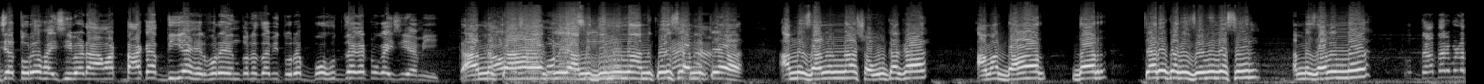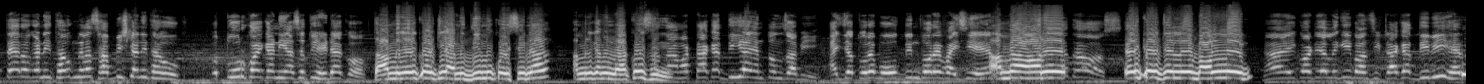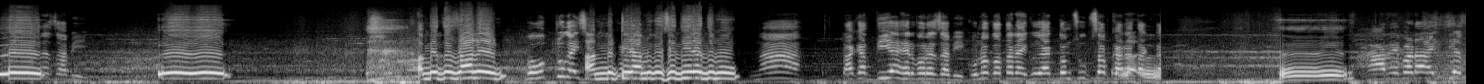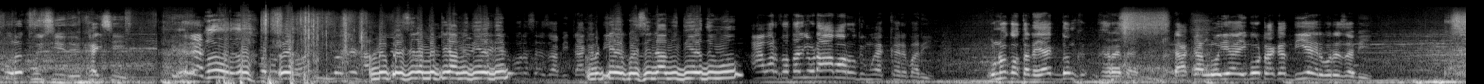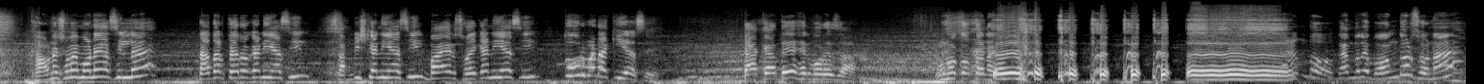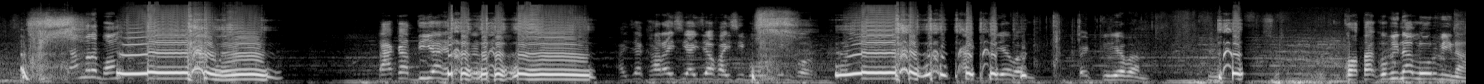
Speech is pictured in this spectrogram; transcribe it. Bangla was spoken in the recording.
আইজা তোরে পাইছি বেটা আমার টাকা দিয়া হেরপরে এন্তনে যাবি তোরে বহুত জায়গা টোকাইছি আমি। আমি আমি আছে? না আমি কইছি না, আপনি জানেন না শবন কাকা আমার দাঁত দার তেরো কানি জমিন আছিল আপনি জানেন না? তোর দাদার বেটা তেরো কানি থাকুক নাহলে ছাব্বিশ কানি থাকুক তোর কয় কানি আছে তুই হেডা ক। তা আমি কয়টি আমি দিমু কইছি না আমি কি আমি না কইছি। আমার টাকা দিয়া এন্তন যাবি। আইজা তোরে বহুত দিন পরে পাইছি আমরা আরে এই কয়টি লে হ্যাঁ এই কয়টিয়া লাগি বানছি? টাকা দিবি হের যাবি। আপনি তো জানেন বহুত টুকাইছি আমি টিয়া আমি কইছি দিয়ে দিমু না টাকা দিয়া হের পরে যাবি। কোনো কথা নাই একদম চুপচাপ খারাপ থাক। আরে বেটা আইজা তোরে থুইছি খাইছি। আমি কইছি না টিয়া আমি দিয়ে দিম। আমি দিয়া টিয়া কইছি না আমি দিয়ে দিমু। আবার কথা হইল ওটা আবারও দিমু একবারে বাড়ি। কোনো কথা নেই একদম খারাপ টাকা লইয়া আইবো টাকা দিয়ে এরপরে যাবি। খাওয়ানোর সময় মনে আছিল না? দাদার তেরো কানি আছিল ছাব্বিশ কানি আছিল বায়ের ছয় কানি আছিল। তোর বেটা কি আছে? টাকা দে এরপরে যা। কোনো কথা নাই। কান্দ কান্দনে ভং ধরছো না? কান্দনে ভং টাকা দিয়া আইজা খারাইছি, আইজা পাইছি বহুত দিন পর ফাইট করিয়া বান। কথা কবি না, লড়বি না।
